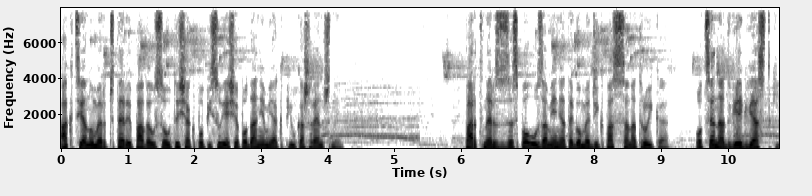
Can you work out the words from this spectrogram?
Akcja numer 4 Paweł Sołtysiak popisuje się podaniem jak piłkarz ręczny. Partner z zespołu zamienia tego Magic Passa na trójkę. Ocena dwie gwiazdki.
